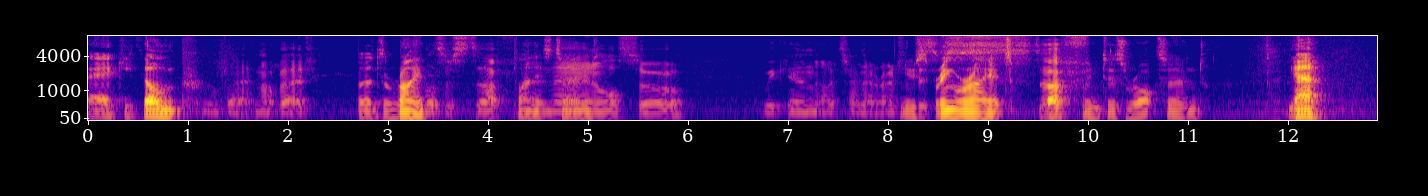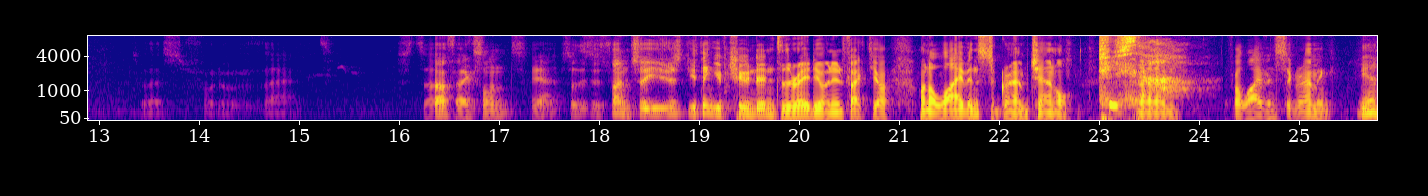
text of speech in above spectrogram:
Ecky thump. Not bad, not bad. Birds are right. Lots of stuff. Planets and then turned. also, we can. I'll turn that around. So New this spring is riot. Stuff. Winter's rot turned. Yeah. So that's a photo of that. Stuff, excellent. Yeah. So this is fun. So you just you think you've tuned into the radio, and in fact you're on a live Instagram channel um, for live Instagramming. Yeah.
